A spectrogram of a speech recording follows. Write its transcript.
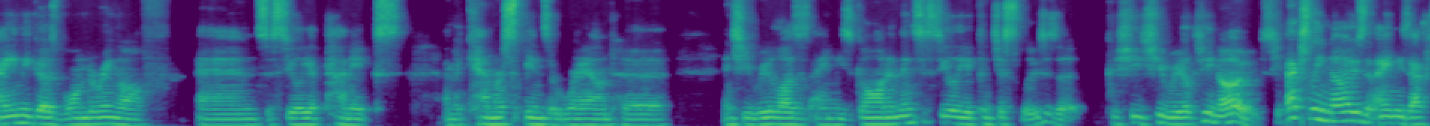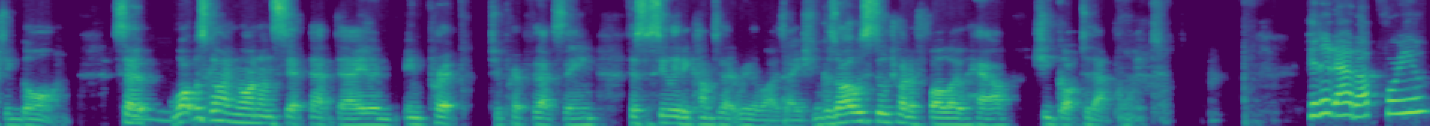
Amy goes wandering off and Cecilia panics and the camera spins around her and she realizes Amy's gone and then Cecilia can just loses it because she she real she knows she actually knows that Amy's actually gone. So Mm. what was going on on set that day and in prep to prep for that scene for Cecilia to come to that realization because I was still trying to follow how she got to that point. Did it add up for you?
